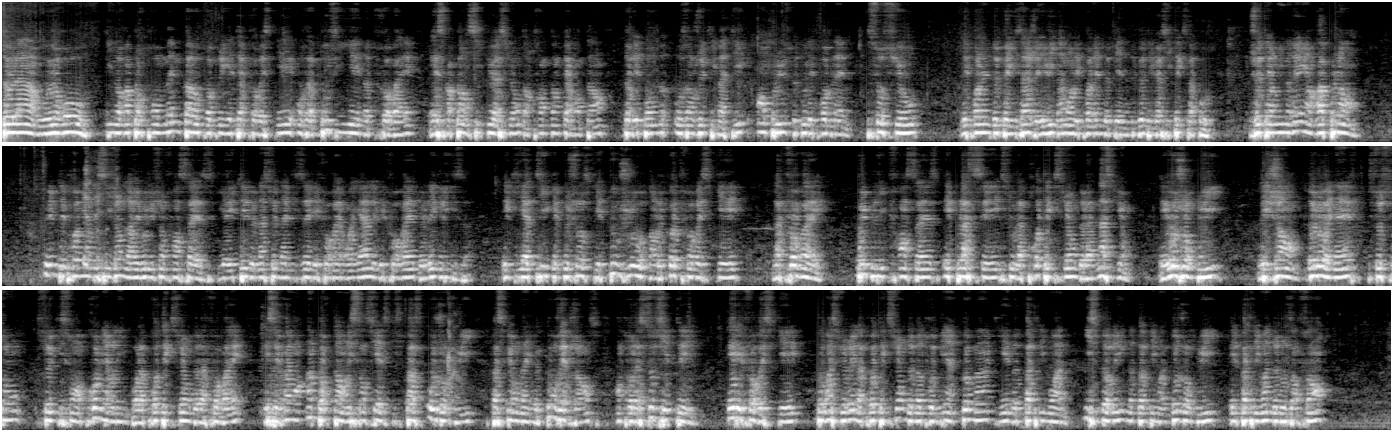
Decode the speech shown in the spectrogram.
dollars ou euros qui ne rapporteront même pas aux propriétaires forestiers, on va bousiller notre forêt et elle ne sera pas en situation dans 30 ans, 40 ans de répondre aux enjeux climatiques, en plus de tous les problèmes sociaux, les problèmes de paysage et évidemment les problèmes de biodiversité que ça pose. Je terminerai en rappelant une des premières décisions de la Révolution française, qui a été de nationaliser les forêts royales et les forêts de l'Église et qui a dit quelque chose qui est toujours dans le code forestier, la forêt publique française est placée sous la protection de la nation. Et aujourd'hui, les gens de l'ONF, ce sont ceux qui sont en première ligne pour la protection de la forêt. Et c'est vraiment important, essentiel ce qui se passe aujourd'hui, parce qu'on a une convergence entre la société et les forestiers pour assurer la protection de notre bien commun qui est notre patrimoine historique, notre patrimoine d'aujourd'hui et le patrimoine de nos enfants,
